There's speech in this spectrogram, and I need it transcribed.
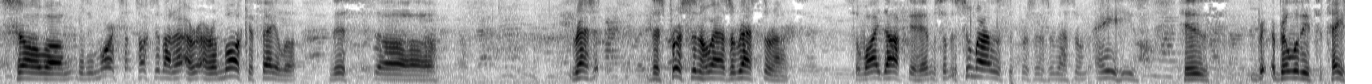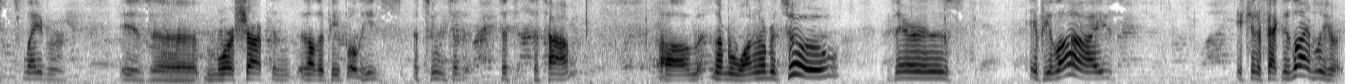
So, um, but the more t- talks about a, a, Ramah Kefela, this uh, res- this person who has a restaurant. So why dafka him? So there's two miles. The person has a restaurant. A, he's his ability to taste flavor is uh, more sharp than, than, other people. He's attuned to, the, to, to Tom. Um, number one. Number two, there's if he lies, it can affect his livelihood.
